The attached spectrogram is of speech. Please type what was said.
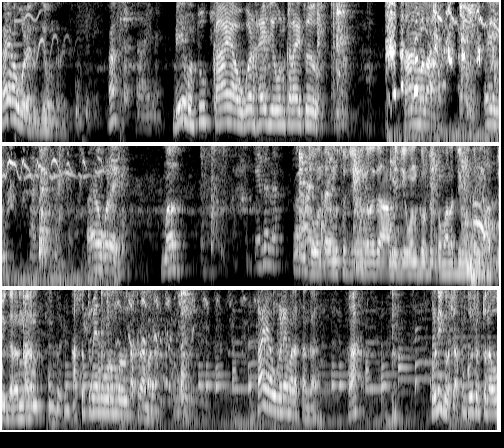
काय अवघड आहे ते जेवण करायचं? हा? काय नाही. मी म्हणतो काय अवघड आहे जेवण करायचं? सांग मला. ऐ काहीच नाही काय अवघड आहे? मग? केलं ना. दोन टाइम नुसतं जेवण करायचं. आम्ही जेवण करतो तुम्हाला जेवण करून घालतोय गरम गरम. असं तुम्ही वरून बोलून टाकला मला काय अवघड आहे मला सांगा? हा? कोणी करू शकतो आपण करू शकतो ना हो?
